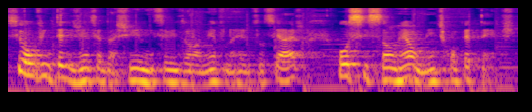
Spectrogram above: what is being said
se houve inteligência da China em seu isolamento nas redes sociais ou se são realmente competentes.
